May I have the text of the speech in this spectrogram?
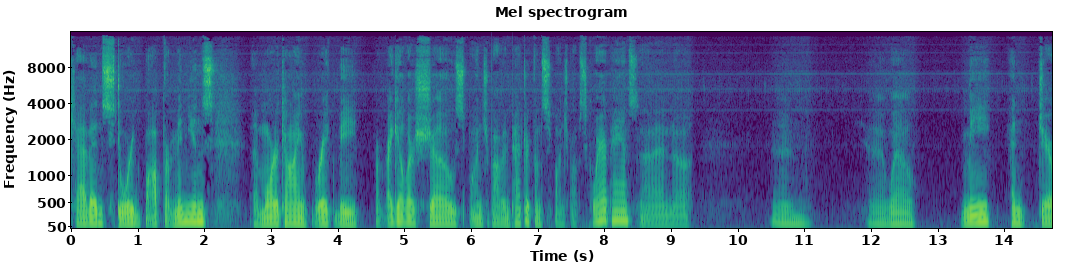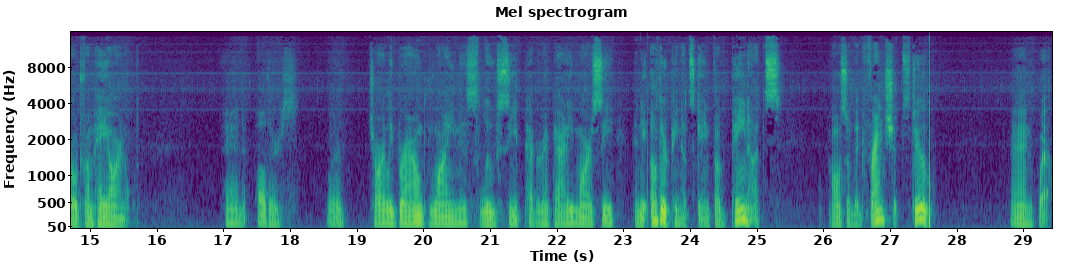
Kevin, Stuart, Bob from Minions, uh, Mordecai, Rigby from regular show, SpongeBob and Patrick from SpongeBob SquarePants, and, uh, and, yeah, well, me and Gerald from Hey Arnold. And others. Well, Charlie Brown, Linus, Lucy, Peppermint Patty, Marcy, and the other Peanuts gang from Peanuts. Also been friendships, too. And, well,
